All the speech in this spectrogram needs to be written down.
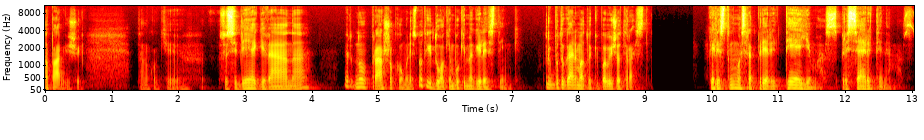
Na pavyzdžiui, ten kokį susidėję gyvena ir, nu, prašo komunės, nu tai duokim, būkime gailestingi. Ir būtų galima tokių pavyzdžių atrasti. Gailestingumas yra prieartėjimas, prisertinimas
